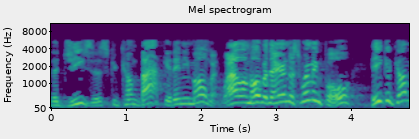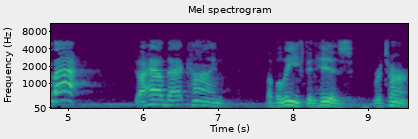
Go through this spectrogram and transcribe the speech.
that Jesus could come back at any moment? While I'm over there in the swimming pool, he could come back. Do I have that kind of belief in his return?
